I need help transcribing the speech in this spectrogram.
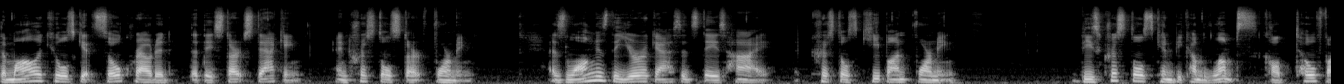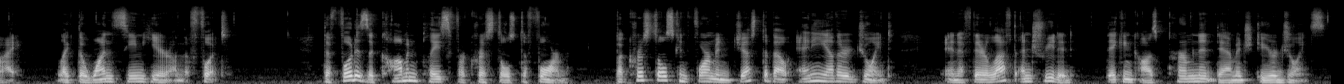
The molecules get so crowded that they start stacking and crystals start forming. As long as the uric acid stays high, crystals keep on forming these crystals can become lumps called tophi, like the one seen here on the foot. The foot is a common place for crystals to form, but crystals can form in just about any other joint, and if they're left untreated, they can cause permanent damage to your joints.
